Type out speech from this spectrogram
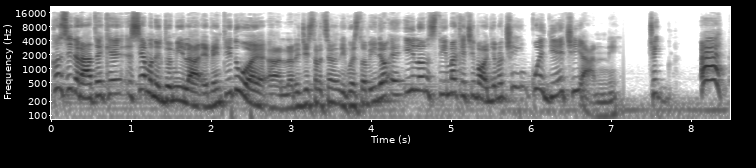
Considerate che siamo nel 2022 alla registrazione di questo video e Elon stima che ci vogliono 5-10 anni. Cin- eh!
